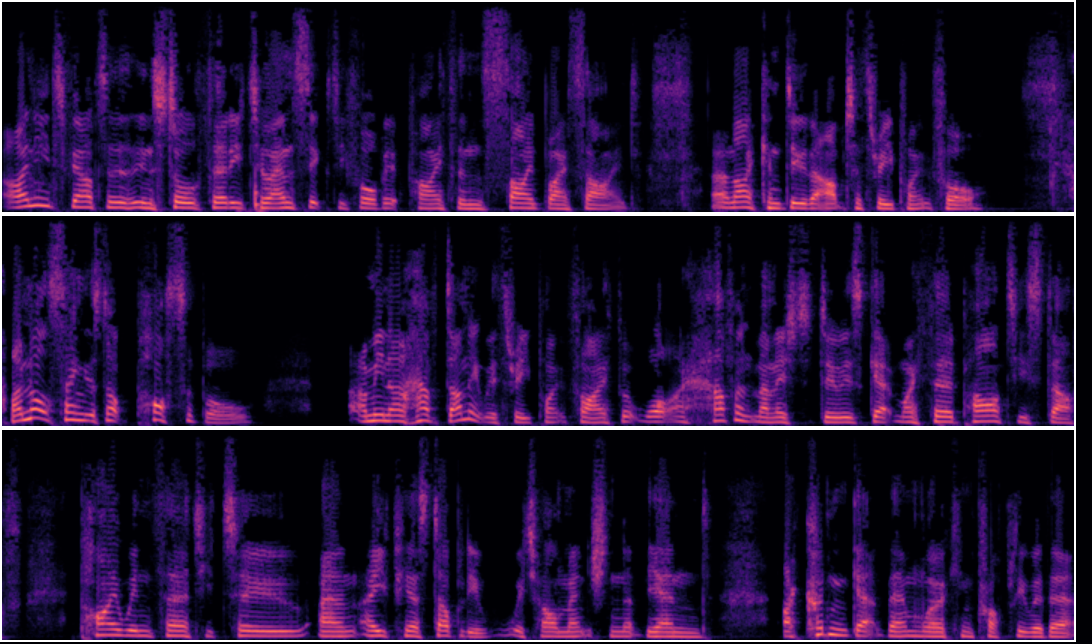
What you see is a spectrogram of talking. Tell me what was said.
I need to be able to install 32 and 64 bit Python side by side, and I can do that up to 3.4. I'm not saying it's not possible. I mean, I have done it with 3.5, but what I haven't managed to do is get my third party stuff, PyWin32 and APSW, which I'll mention at the end. I couldn't get them working properly with it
